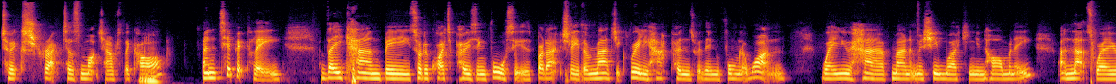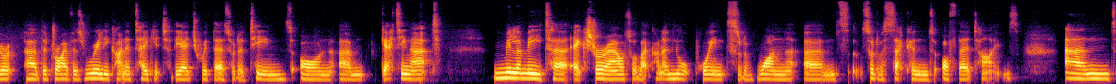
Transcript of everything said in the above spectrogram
to extract as much out of the car. Mm-hmm. And typically, they can be sort of quite opposing forces, but actually, the magic really happens within Formula One where you have man and machine working in harmony, and that's where uh, the drivers really kind of take it to the edge with their sort of teams on um, getting that millimeter extra out or that kind of naught point sort of one um, sort of a second off their times, and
